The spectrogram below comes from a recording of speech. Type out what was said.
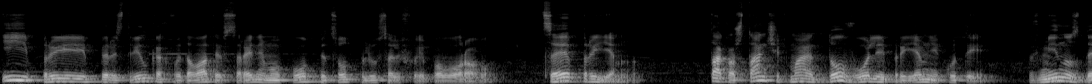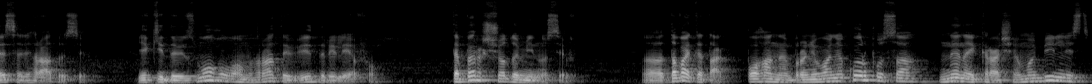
І при перестрілках видавати в середньому по 500 плюс альфи по ворогу. Це приємно. Також танчик має доволі приємні кути в мінус 10 градусів, які дають змогу вам грати від рельєфу. Тепер щодо мінусів. Е, Давайте так: погане бронювання корпуса, не найкраща мобільність,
